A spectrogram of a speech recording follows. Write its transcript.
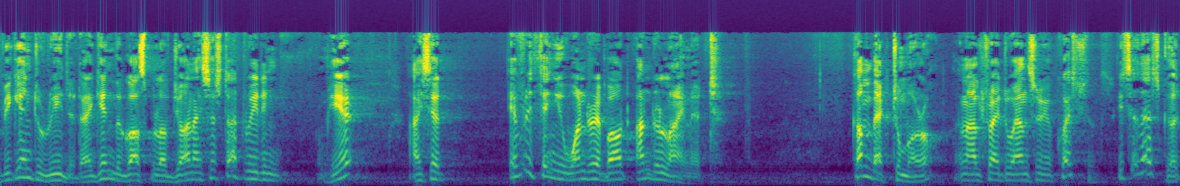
begin to read it. I gave him the Gospel of John. I said, start reading from here. I said, everything you wonder about, underline it. Come back tomorrow and I'll try to answer your questions. He said, that's good.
